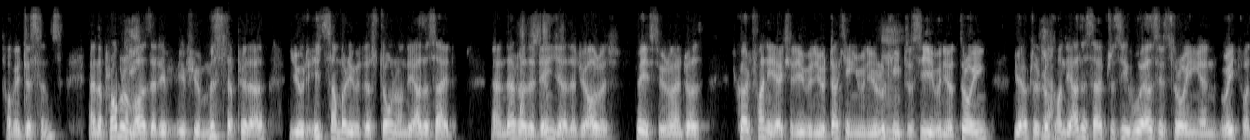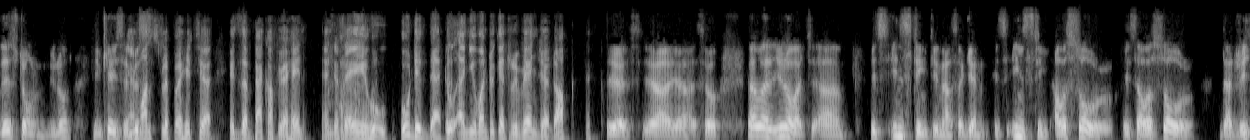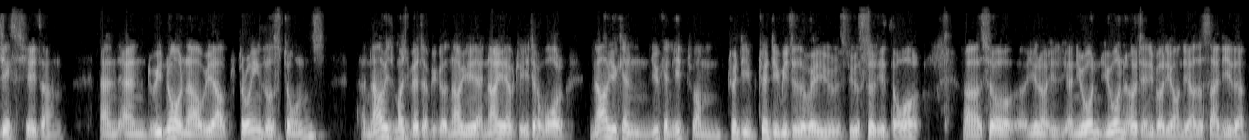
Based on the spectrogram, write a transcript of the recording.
from a distance. And the problem mm. was that if, if you missed the pillar, you'd hit somebody with a stone on the other side. And that was the danger that you always faced, you know. It was quite funny actually when you're ducking, when you're looking mm. to see, when you're throwing, you have to look yeah. on the other side to see who else is throwing and wait for their stone, you know, in case and miss. one slipper hits your hits the back of your head, and you say, hey, "Who who did that?" Who, and you want to get revenge, uh, Doc? yes, yeah, yeah. So, well, you know what? Um, it's instinct in us again. It's instinct. Our soul. It's our soul that rejects shaitan, and and we know now we are throwing those stones, and now it's much better because now you now you have to hit a wall. Now you can you can hit from 20, 20 meters away. You you still hit the wall. Uh, so uh, you know, and you won't you won't hurt anybody on the other side either.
